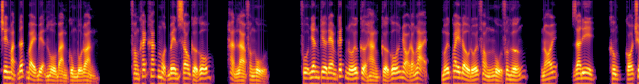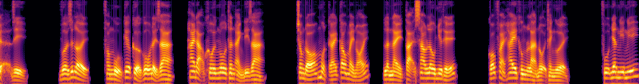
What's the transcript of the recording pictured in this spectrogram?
trên mặt đất bày biện hồ bàn cùng bộ đoàn. Phòng khách khác một bên sau cửa gỗ, hẳn là phòng ngủ. Phụ nhân kia đem kết nối cửa hàng cửa gỗ nhỏ đóng lại, mới quay đầu đối phòng ngủ phương hướng, nói, ra đi, không có chuyện gì. Vừa dứt lời, phòng ngủ kia cửa gỗ đẩy ra, hai đạo khôi ngô thân ảnh đi ra. Trong đó một cái cao mày nói, lần này tại sao lâu như thế? Có phải hay không là nội thành người? Phụ nhân nghĩ nghĩ,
